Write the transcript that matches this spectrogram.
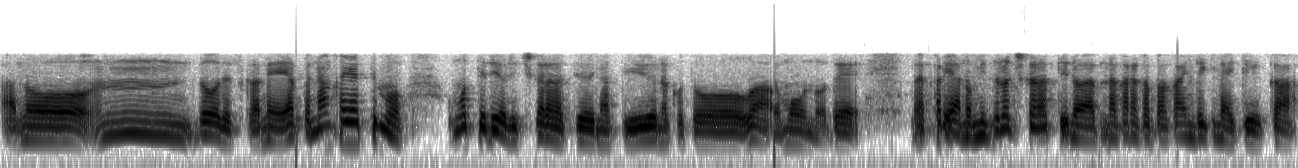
あのうん、どうですかね、やっぱ何回やっても思ってるより力が強いなっていうようなことは思うので、やっぱりあの水の力っていうのはなかなか馬鹿にできないというか、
